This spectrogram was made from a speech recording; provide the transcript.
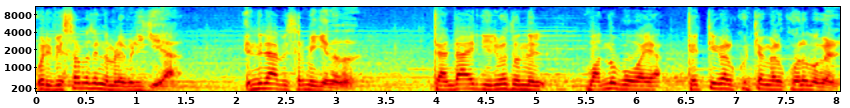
ഒരു വിശ്രമത്തിൽ നമ്മളെ വിളിക്കുക. എന്തിനാണ് വിശ്രമിക്കുന്നത്? രണ്ടായിരത്തി ഇരുപത്തൊന്നിൽ വന്നുപോയ തെറ്റുകൾ കുറ്റങ്ങൾ കുറവുകൾ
